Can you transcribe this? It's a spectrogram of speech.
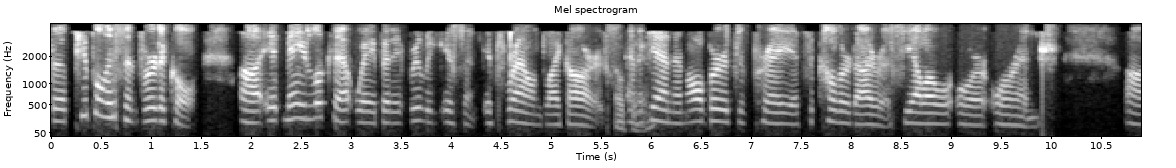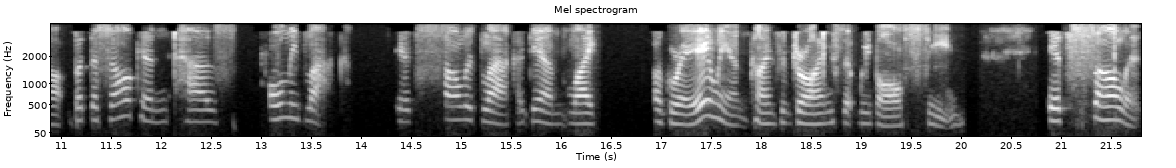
the pupil isn't vertical. Uh, it may look that way, but it really isn't. It's round like ours. Okay. And again, in all birds of prey, it's a colored iris, yellow or orange. Uh, but the falcon has only black. It's solid black, again, like a gray alien kinds of drawings that we've all seen. It's solid.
